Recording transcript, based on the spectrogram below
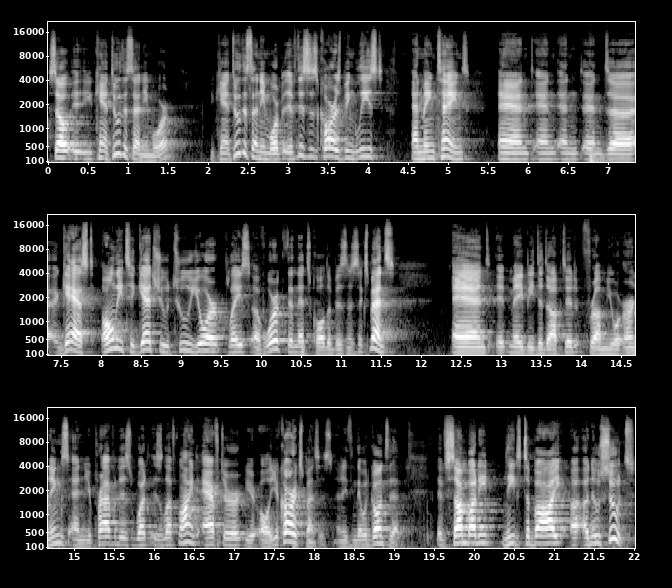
so you can't do this anymore. You can't do this anymore. But if this is, car is being leased and maintained and and and and uh, gassed only to get you to your place of work, then that's called a business expense, and it may be deducted from your earnings, and your profit is what is left behind after your, all your car expenses, anything that would go into that. If somebody needs to buy a, a new suit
